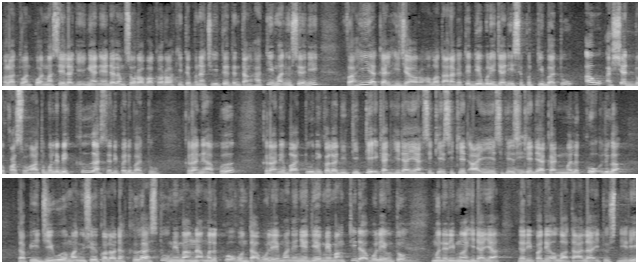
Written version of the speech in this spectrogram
Kalau tuan-puan masih lagi ingat ya dalam surah Baqarah kita pernah cerita tentang hati manusia ni fahiyakal hijarah. Allah Taala kata dia boleh jadi seperti batu au ashaddu qaswa ataupun lebih keras daripada batu. Kerana apa? Kerana batu ni kalau dititikkan hidayah sikit-sikit air sikit-sikit dia akan melekuk juga. Tapi jiwa manusia kalau dah keras tu memang nak melekuk pun tak boleh. Maknanya dia memang tidak boleh untuk yeah. menerima hidayah daripada Allah Taala itu sendiri.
